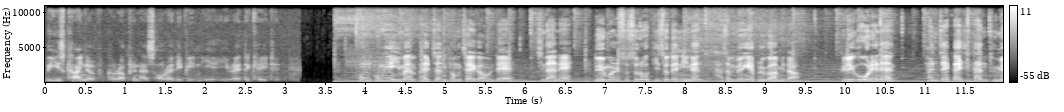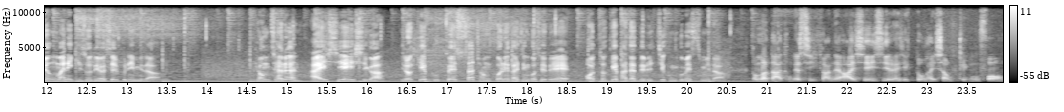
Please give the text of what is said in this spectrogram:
these kind of corruption has already been e- eradicated. 홍콩의 2만 8천 경찰 가운데 지난해 뇌물수수로 기소된 이는 5명에 불과합니다. 그리고 올해는 현재까지 단 2명만이 기소되었을 뿐입니다. 경찰은 ICAC가 이렇게 부패 수사 정권을 가진 것에 대해 어떻게 받아들일지 궁금했습니다. 咁啊，但係同一時間咧，ICAC 咧亦都係受警方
